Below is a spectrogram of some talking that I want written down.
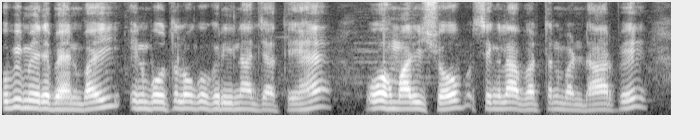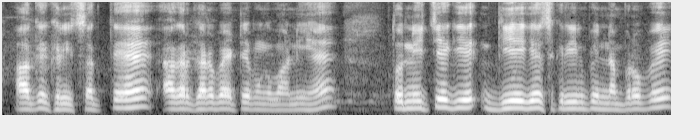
तो भी मेरे बहन भाई, इन बोतलों को खरीदना चाहते हैं। वो हमारी शॉप सिंगला बर्तन भंडार पे आके खरीद सकते हैं। अगर घर बैठे मंगवानी है तो नीचे दिए गए स्क्रीन पे नंबरों पे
